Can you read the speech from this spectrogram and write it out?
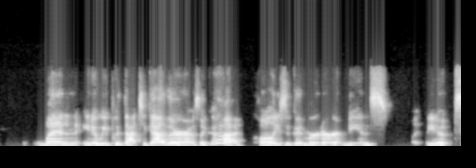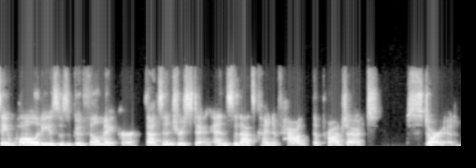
when you know we put that together, I was like, ah, quality's a good murder means you know same qualities as a good filmmaker. That's interesting. And so that's kind of how the project started.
